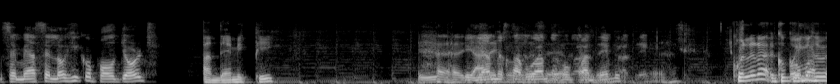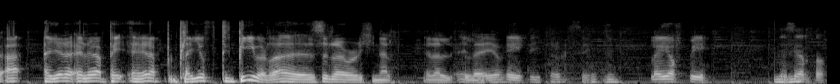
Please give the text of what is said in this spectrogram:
se me hace lógico, Paul George. Pandemic P. sí, ya, no está jugando con Pandemic. ¿Cuál era? ¿Cómo Oiga. se ve? Ah, ayer él era, pay- era Playoff P, ¿verdad? Ese era el original. Era el, el- Playoff, Sí. sí, creo que sí. Ujú. Playoff P. Es cierto.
